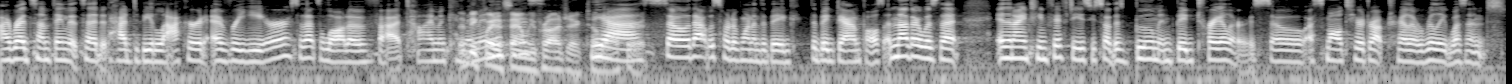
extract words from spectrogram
I read something that said it had to be lacquered every year, so that's a lot of uh, time and commitment. That'd be quite a family project to Yeah, so that was sort of one of the big the big downfalls. Another was that in the 1950s you saw this boom in big trailers. So a small teardrop trailer really wasn't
